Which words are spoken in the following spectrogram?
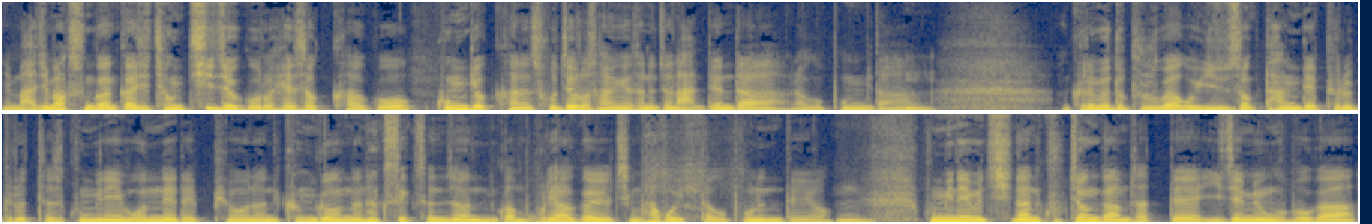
마지막 순간까지 정치적으로 해석하고 공격하는 소재로 사용해서는 저는 안 된다라고 봅니다. 음. 그럼에도 불구하고 이준석 당대표를 비롯해서 국민의힘 원내대표는 근거 없는 흑색 선전과 모략을 지금 하고 있다고 보는데요. 음. 국민의힘은 지난 국정감사 때 이재명 후보가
